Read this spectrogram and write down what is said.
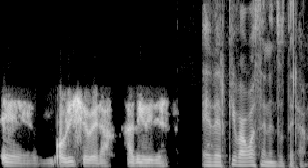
eh, hori bera, adibidez. Ederki bagoazen entzutera.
